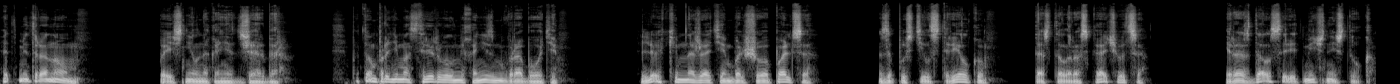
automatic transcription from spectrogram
«Это метроном», — пояснил наконец Джербер. Потом продемонстрировал механизм в работе — Легким нажатием большого пальца запустил стрелку, та стала раскачиваться, и раздался ритмичный стук.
